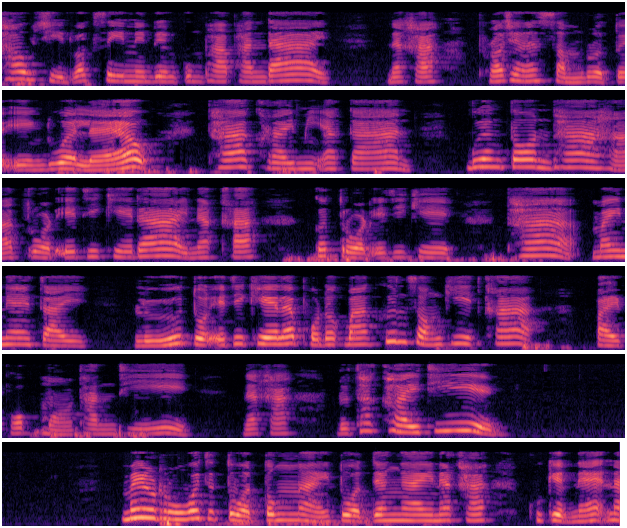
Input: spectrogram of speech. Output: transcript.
เข้าฉีดวัคซีนในเดือนกุมภาพันธ์ได้นะคะ เพราะฉะนั้นสำรวจตัวเองด้วยแล้ว ถ้าใครมีอาการ เบื้องต้นถ้าหาตรวจ ATK ได้นะคะ ก็ตรวจ ATK ถ้าไม่แน่ใจ หรือตรวจ ATK และผลออกมาขึ้น 2 ขีดค่ะ ไปพบหมอทันทีนะคะ หรือถ้าใครที่ไม่รู้ว่าจะตรวจตรงไหนตรวจยังไงนะคะครูเกดแนะน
